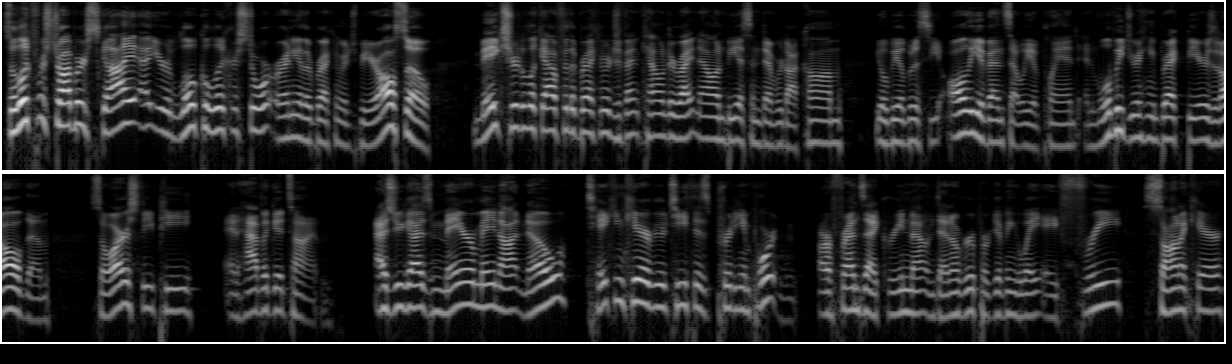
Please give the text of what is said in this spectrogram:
So look for Strawberry Sky at your local liquor store or any other Breckenridge beer. Also, make sure to look out for the Breckenridge event calendar right now on bsndenver.com. You'll be able to see all the events that we have planned, and we'll be drinking Breck beers at all of them. So RSVP and have a good time. As you guys may or may not know, taking care of your teeth is pretty important. Our friends at Green Mountain Dental Group are giving away a free Sonicare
